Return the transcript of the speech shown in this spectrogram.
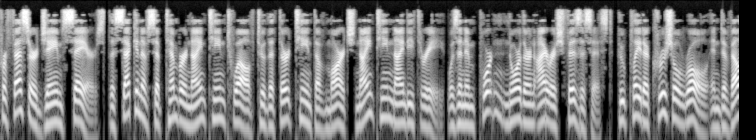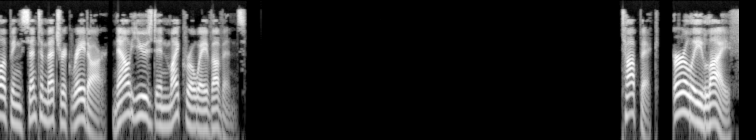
Professor James Sayers, the 2nd of September 1912 to the 13th of March 1993, was an important Northern Irish physicist who played a crucial role in developing centimetric radar, now used in microwave ovens. Topic: Early life.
